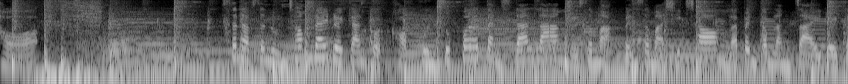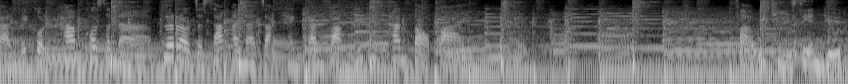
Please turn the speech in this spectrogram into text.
ท้อ สนับสนุนช่องได้โดยการกดขอบคุณซูเปอร์แตงส์ด้านล่าง หรือสมัครเป็นสมาชิกช่อง และเป็นกำลังใจโดยการไม่กดข้ามโฆษณา เพื่อเราจะสร้างอาณาจักรแห่งการฟังให้ทุกท่านต่อไป ฝ่าวิถีเซียนยุทธ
